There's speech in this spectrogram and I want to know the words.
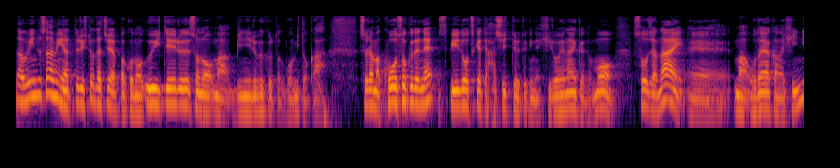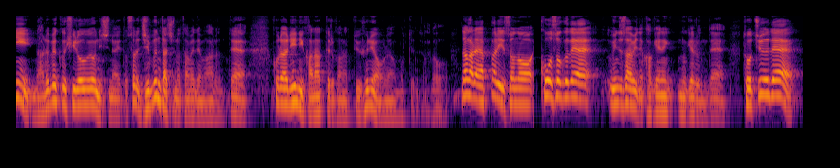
だウィンドサーフィンやってる人たちはやっぱこの浮いているそのまあビニール袋とかゴミとかそれはまあ高速でねスピードをつけて走ってる時には拾えないけどもそうじゃない、えー、まあ穏やかな日になるべく拾うようにしないとそれ自分たちのためでもあるんでこれは理にかなってるかなっていうふうには俺は思ってるんだけど。だからやっぱりその高速でウィンドサーフィンで駆け抜けるんで途中で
